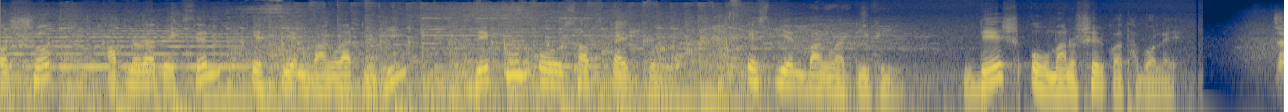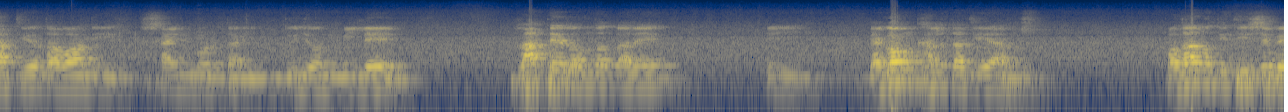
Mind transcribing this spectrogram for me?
দর্শক, আপনারা দেখছেন এসপিএন বাংলা টিভি। দেখুন ও সাবস্ক্রাইব করুন এসপিএন বাংলা টিভি। দেশ ও মানুষের কথা বলে। জাতীয়তাবাদী সাইনবোর্ডদারি দুজন মিলে রাতের অন্ধকারে এই বেগম খালেদা জিয়ার প্রধান অতিথি হিসেবে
